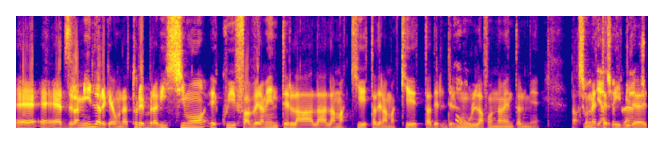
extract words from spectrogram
è, è Ezra Miller, che è un attore bravissimo e qui fa veramente la, la- la macchietta della macchietta del, del Oh. nulla, fondamentalmente. No, secondo me è terribile.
